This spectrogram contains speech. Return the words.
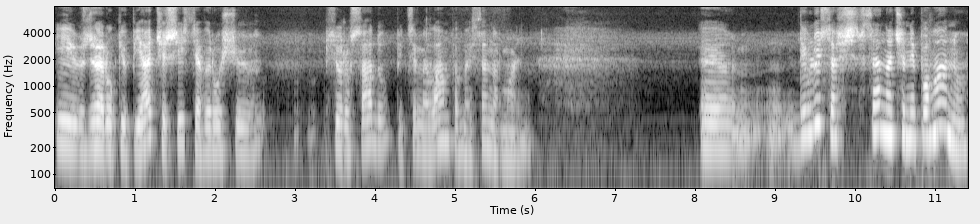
І вже років 5 чи 6 я вирощую всю розсаду під цими лампами і все нормально. Е, дивлюся, все наче непогано.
